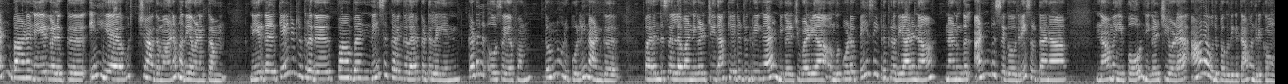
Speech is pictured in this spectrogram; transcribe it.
அன்பான நேர்களுக்கு இனிய உற்சாகமான மதிய வணக்கம். நேர்கள் கேட்டுட்டு இருக்கிறது பாம்பன் நேசக்கரங்கள் அறக்கட்டளையின் கடல் ஓசையஃபம் தொண்ணூறு புள்ளி நான்கு. பறந்து செல்லவா நிகழ்ச்சி தான் கேட்டுட்டு இருக்கிறீங்க நிகழ்ச்சி வழியா உங்க கூட பேசிட்டு இருக்கிறது யாருன்னா நான் உங்கள் அன்பு சகோதரி சுல்தானா. நாம இப்போ நிகழ்ச்சியோட ஆறாவது பகுதிக்கு தான் வந்திருக்கோம்.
